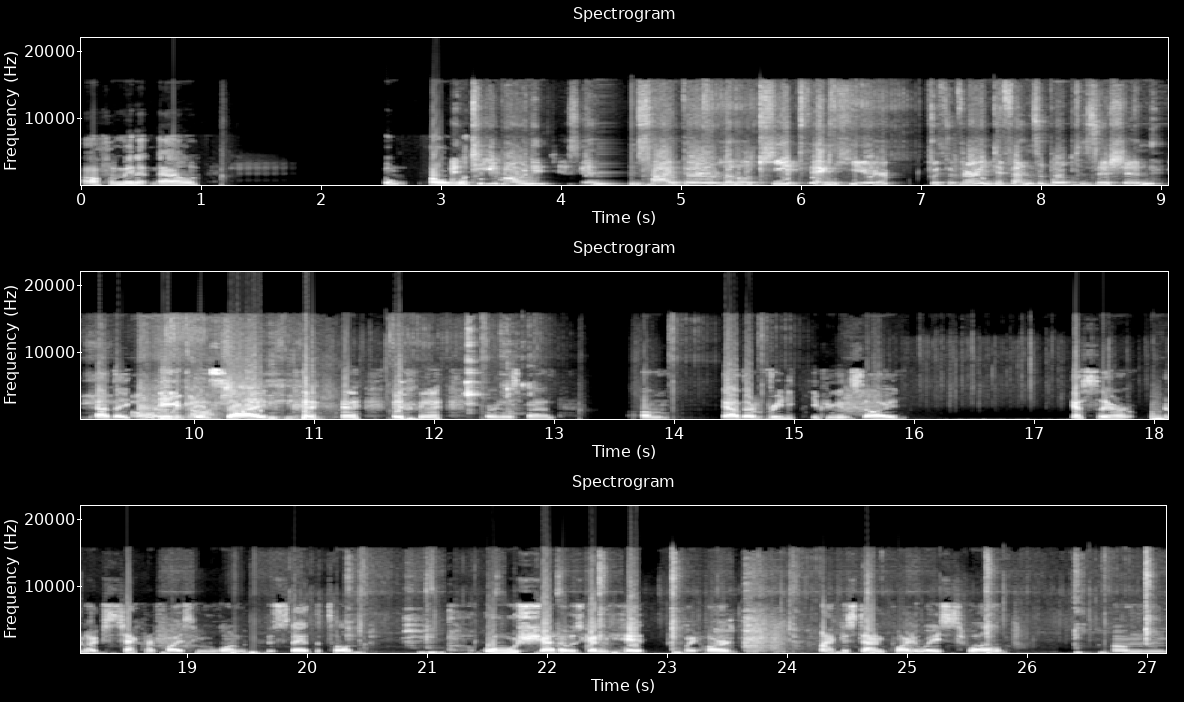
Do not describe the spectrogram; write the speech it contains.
half a minute now. Don't and Team OWNAge is inside their little keep thing here with a very defensible position. Yeah, they Oh keep inside. For this band. Um, yeah, they're really keeping inside. Guess they're, they're like sacrificing one to stay at the top. Oh, Shadow is getting hit quite hard. Black is down quite a ways as well. Um,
